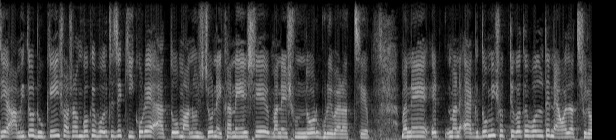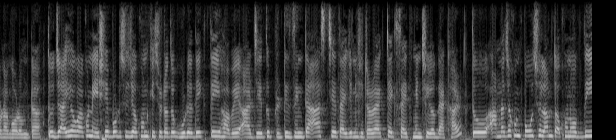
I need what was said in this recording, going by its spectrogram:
যে আমি তো ঢুকেই শশাঙ্ককে বলছে যে, কি করে এত মানুষজন এখানে এসে মানে সুন্দর ঘুরে বেড়াচ্ছে? মানে মানে একদমই সত্যি কথা বলতে নেওয়া যাচ্ছিল না গরমটা। তো যাই হোক, এখন এসে পড়ছি যখন, কিছুটা তো ঘুরে দেখতেই হবে। আর যেহেতু প্রিটিজিনটা আসছে, তাই জন্য সেটারও একটা এক্সাইটমেন্ট ছিল দেখার। তো আমরা যখন পৌঁছলাম, তখন অবধি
